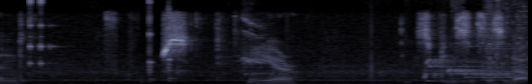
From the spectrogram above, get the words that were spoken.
and oops, here these pieces as well.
